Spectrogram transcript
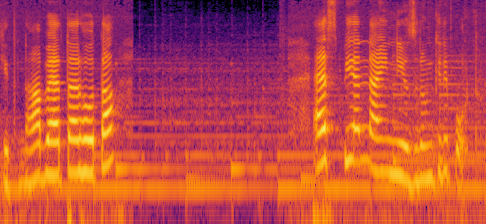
कितना बेहतर होता। S P N nine newsroom की रिपोर्ट।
